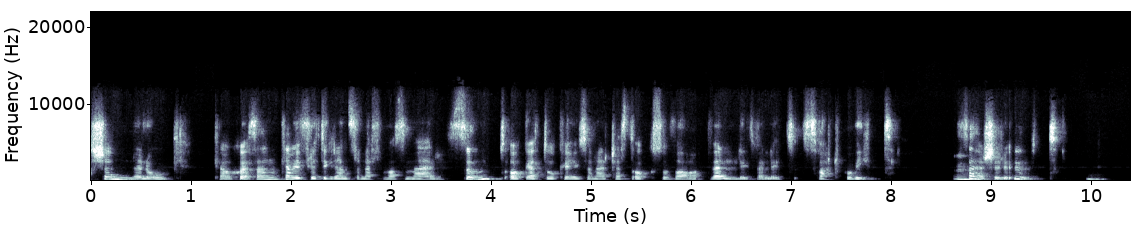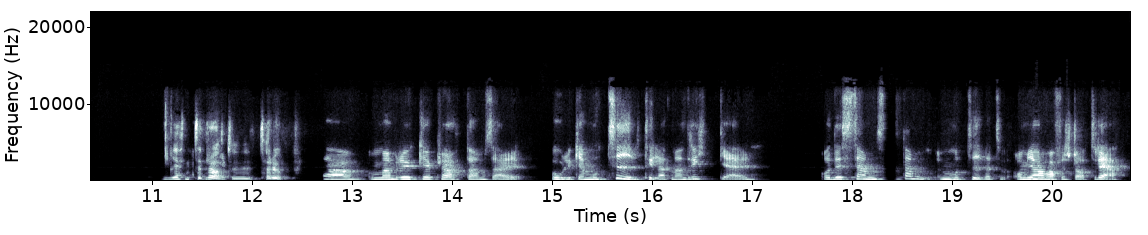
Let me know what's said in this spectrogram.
känner nog kanske. Sen kan vi flytta gränserna för vad som är sunt och att då kan ju sådana här test också vara väldigt, väldigt svart på vitt. Mm. Så här ser det ut. Mm. Jättebra att du tar upp. Ja, och man brukar ju prata om så här, olika motiv till att man dricker. Och det sämsta motivet, om jag har förstått rätt,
